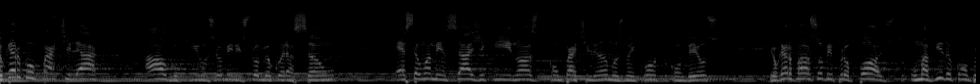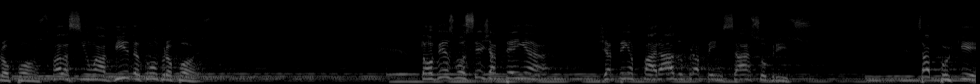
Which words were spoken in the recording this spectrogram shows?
Eu quero compartilhar algo que o Senhor ministrou meu coração. Essa é uma mensagem que nós compartilhamos no encontro com Deus. Eu quero falar sobre propósito, uma vida com propósito. Fala assim, uma vida com propósito. Talvez você já tenha já tenha parado para pensar sobre isso. Sabe por quê?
